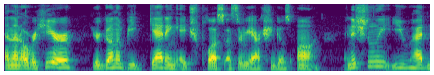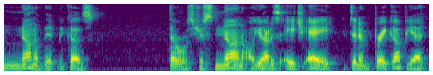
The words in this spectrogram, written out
And then over here, you're going to be getting H plus as the reaction goes on. Initially, you had none of it because there was just none. All you had is HA. It didn't break up yet.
